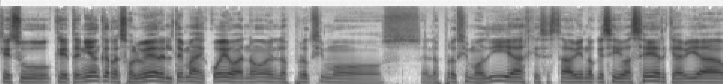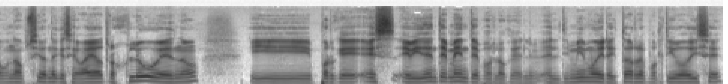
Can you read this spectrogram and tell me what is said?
que su que tenían que resolver el tema de Cueva, ¿no? En los próximos en los próximos días, que se estaba viendo qué se iba a hacer, que había una opción de que se vaya a otros clubes, ¿no? Y porque es evidentemente por lo que el, mismo director deportivo dice,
